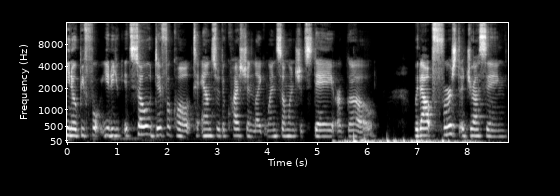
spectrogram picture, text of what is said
you know, before, you know, you, it's so difficult to answer the question like when someone should stay or go without first addressing,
